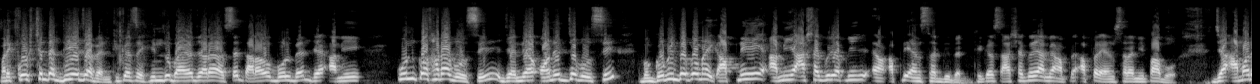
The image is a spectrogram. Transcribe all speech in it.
মানে কোশ্চেনটা দিয়ে যাবেন, ঠিক আছে? হিন্দু ভাইও যারা আছে তারাও বলবেন যে আমি কোন কথাটা বলছি? যে অনেজ্য বলছি। এবং গোবিন্দ প্রামাণিক, আপনি, আমি আশা করি আপনি আপনি অ্যান্সার দিবেন, ঠিক আছে? আশা করি আমি আপনার- অ্যান্সার আমি পাবো। যে আমার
